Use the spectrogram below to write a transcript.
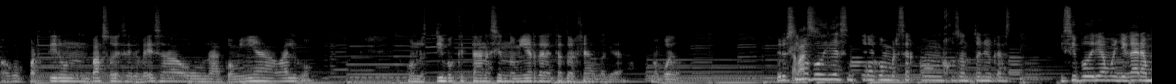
o compartir un vaso de cerveza o una comida o algo con los tipos que estaban haciendo mierda en la estatua del general Baquedano. No puedo. Pero sí me podría sentar a conversar con José Antonio Castro. Y sí podríamos llegar a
